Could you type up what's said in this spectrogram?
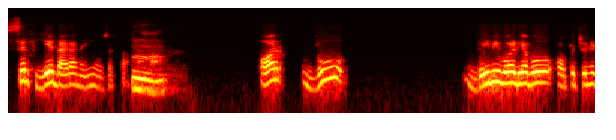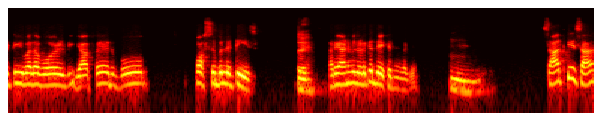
सिर्फ़ ये दायरा नहीं हो सकता। हम्म। और वो ड्रीमी वर्ल्ड या वो अपॉर्चुनिटी वाला वर्ल्ड या फिर वो पॉसिबिलिटीज हरियाणवी लड़के देखने लगे। हम्म। साथ ही साथ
